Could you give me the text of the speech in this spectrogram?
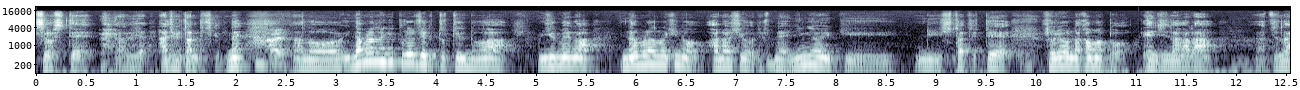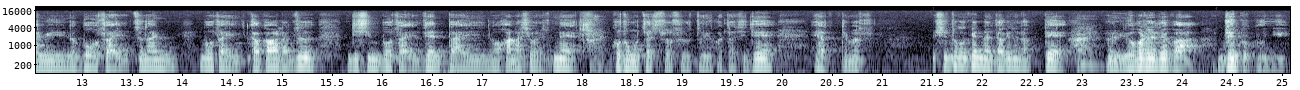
称して 始めたんですけどね、はい、あの稲村の日プロジェクトというのは有名な稲村の日の話をですね人形劇に仕立ててそれを仲間と演じながら津波の防災津波防災にかかわらず地震防災全体の話をですね、はい、子どもたちとするという形でやってます。静岡県内だけじゃなくて、はい、呼ばれれば全国に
